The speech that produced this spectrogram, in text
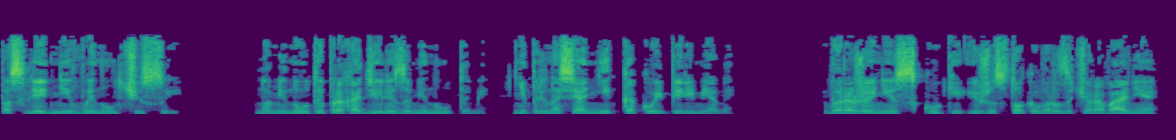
Последний вынул часы, но минуты проходили за минутами, не принося никакой перемены. Выражение скуки и жестокого разочарования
